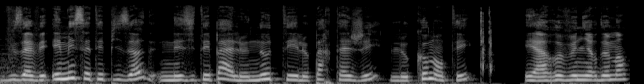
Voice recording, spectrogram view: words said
Vous avez aimé cet épisode? N'hésitez pas à le noter, le partager, le commenter et à revenir demain.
